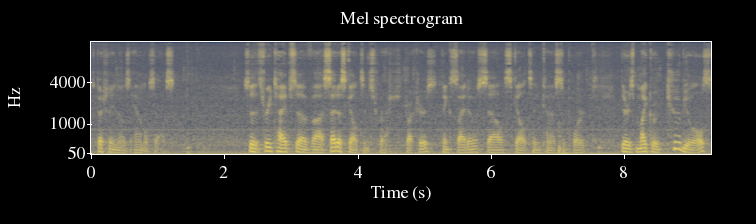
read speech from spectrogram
especially in those animal cells. So the three types of uh, cytoskeleton stru- structures, think cyto, cell, skeleton kind of support. There's microtubules.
